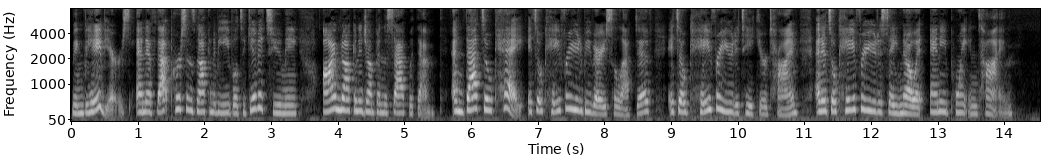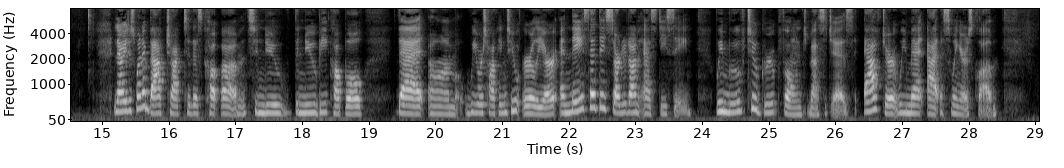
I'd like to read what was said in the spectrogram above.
behaviors. And if that person's not going to be able to give it to me, I'm not going to jump in the sack with them. And that's okay. It's okay for you to be very selective. It's okay for you to take your time. And it's okay for you to say no at any point in time. Now, I just want to backtrack to this, um, to new the newbie couple that um, we were talking to earlier, and they said they started on SDC. We moved to group phone messages after we met at a swingers club.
